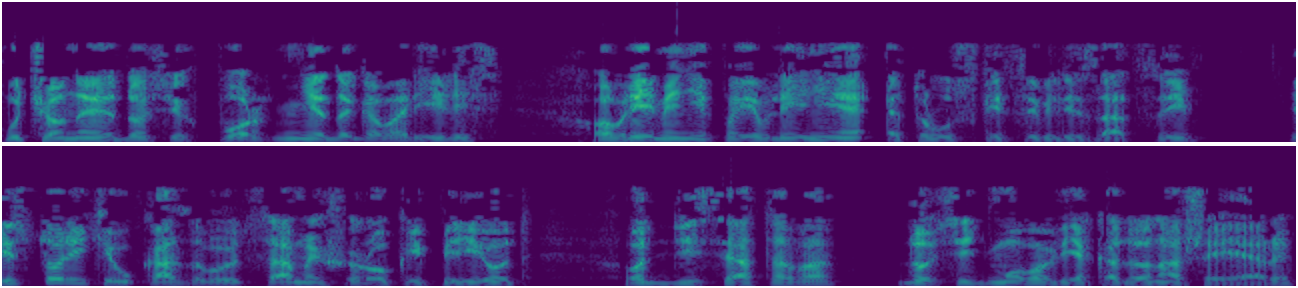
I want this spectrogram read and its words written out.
Ученые до сих пор не договорились о времени появления этрусской цивилизации. Историки указывают самый широкий период от X до VII века до нашей эры.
